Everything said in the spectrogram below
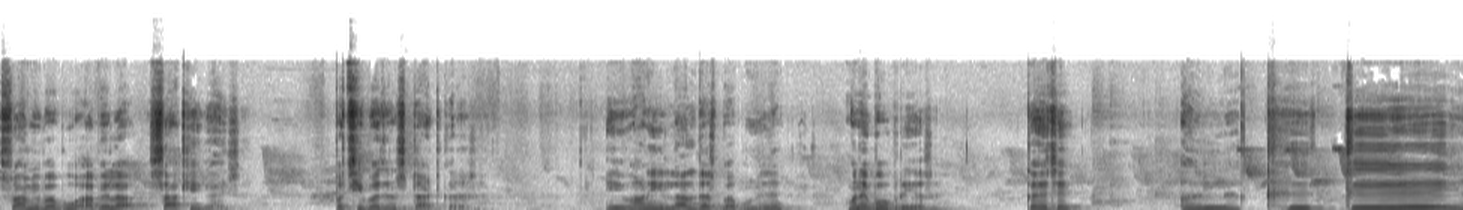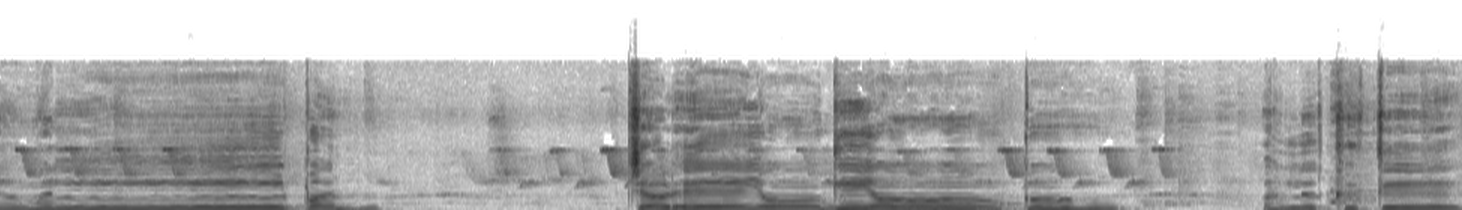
સ્વામી બાપુ આ પહેલાં સાખી ગાય છે પછી ભજન સ્ટાર્ટ કરે છે એ વાણી લાલદાસ બાપુને છે મને બહુ પ્રિય છે કહે છે અલખ કે અમલ પર ચડે યોગીઓ કો अलख के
